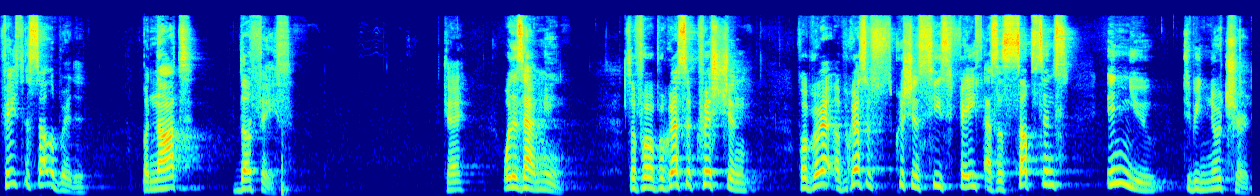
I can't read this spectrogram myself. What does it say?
Faith is celebrated, but not the faith. Okay? What does that mean? So, for a progressive Christian, for a progressive Christian sees faith as a substance in you to be nurtured.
